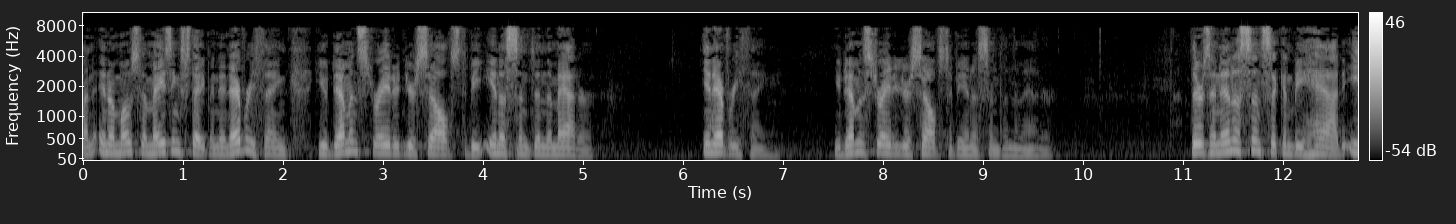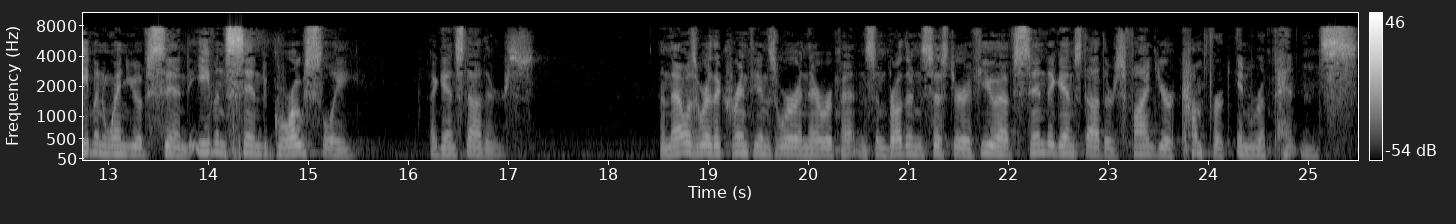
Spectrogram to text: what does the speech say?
In a most amazing statement, in everything, you demonstrated yourselves to be innocent in the matter. In everything. You demonstrated yourselves to be innocent in the matter. There's an innocence that can be had even when you have sinned, even sinned grossly against others. And that was where the Corinthians were in their repentance. And, brother and sister, if you have sinned against others, find your comfort in repentance.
